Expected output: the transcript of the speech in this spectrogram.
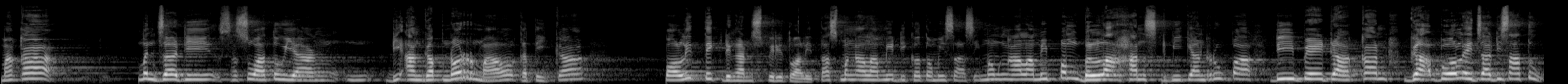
Maka menjadi sesuatu yang dianggap normal ketika politik dengan spiritualitas mengalami dikotomisasi, mengalami pembelahan sedemikian rupa, dibedakan, gak boleh jadi satu.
